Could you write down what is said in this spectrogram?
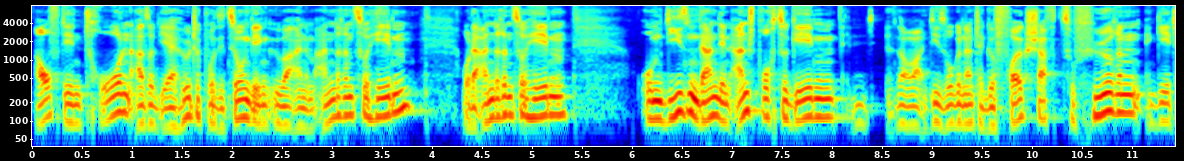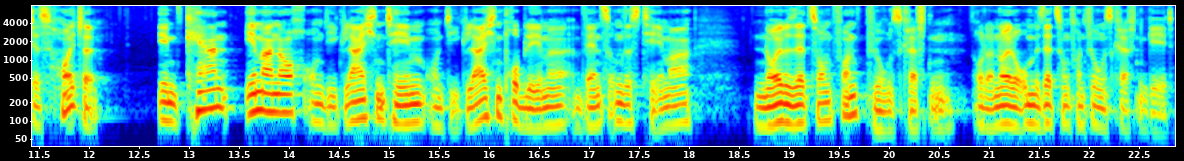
auf den Thron, also die erhöhte Position gegenüber einem anderen zu heben oder anderen zu heben, um diesem dann den Anspruch zu geben, die sogenannte Gefolgschaft zu führen, geht es heute im Kern immer noch um die gleichen Themen und die gleichen Probleme, wenn es um das Thema Neubesetzung von Führungskräften oder Neu- oder Umbesetzung von Führungskräften geht.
